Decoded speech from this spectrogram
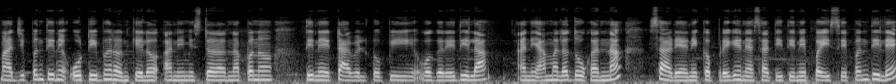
माझी पण तिने ओटी भरण केलं आणि मिस्टरांना पण तिने टॅवेल टोपी वगैरे दिला आणि आम्हाला दोघांना साडी आणि कपडे घेण्यासाठी तिने पैसे पण दिले.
